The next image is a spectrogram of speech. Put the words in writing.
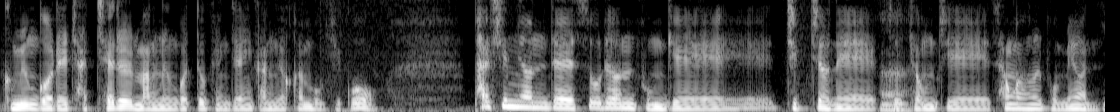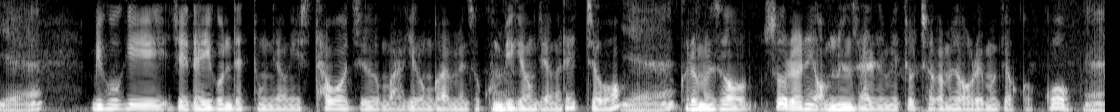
금융 거래 자체를 막는 것도 굉장히 강력한 무기고 80년대 소련 붕괴 직전의 그 어. 경제 상황을 보면 예. 미국이 이제 레이건 대통령이 스타워즈 막 이런 거 하면서 군비 어. 경쟁을 했죠. 예. 그러면서 소련이 없는 살림에 쫓아가면서 어려움을 겪었고 예.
